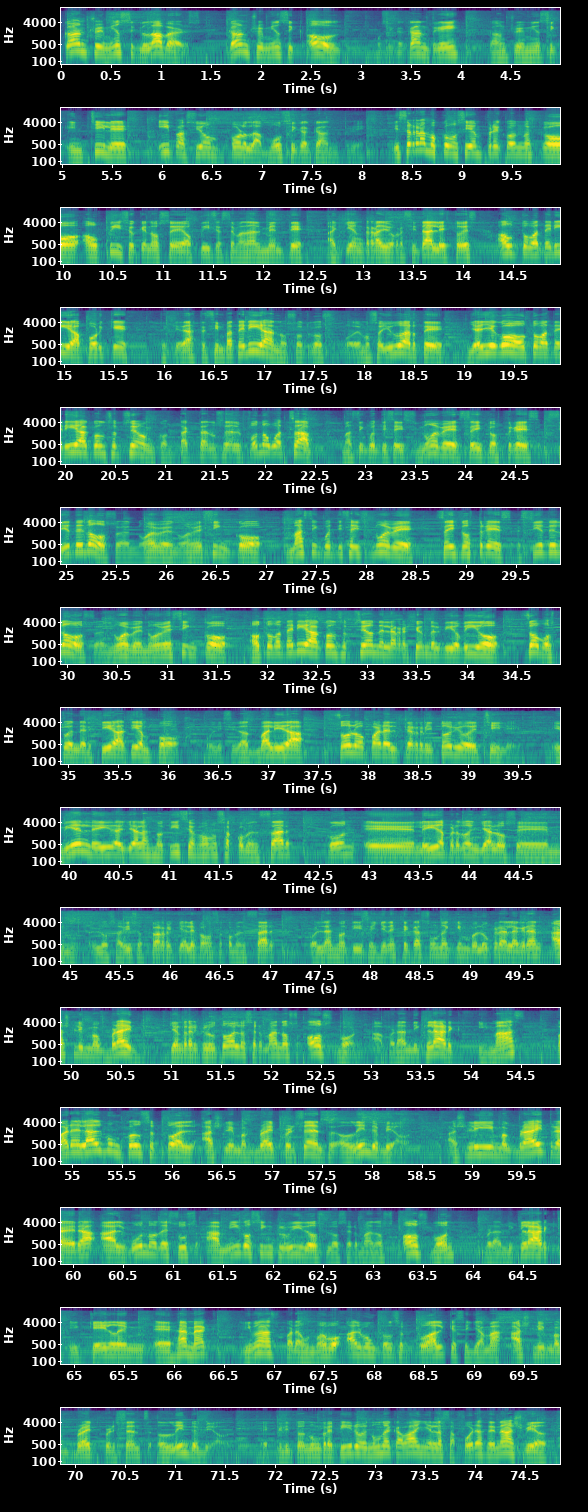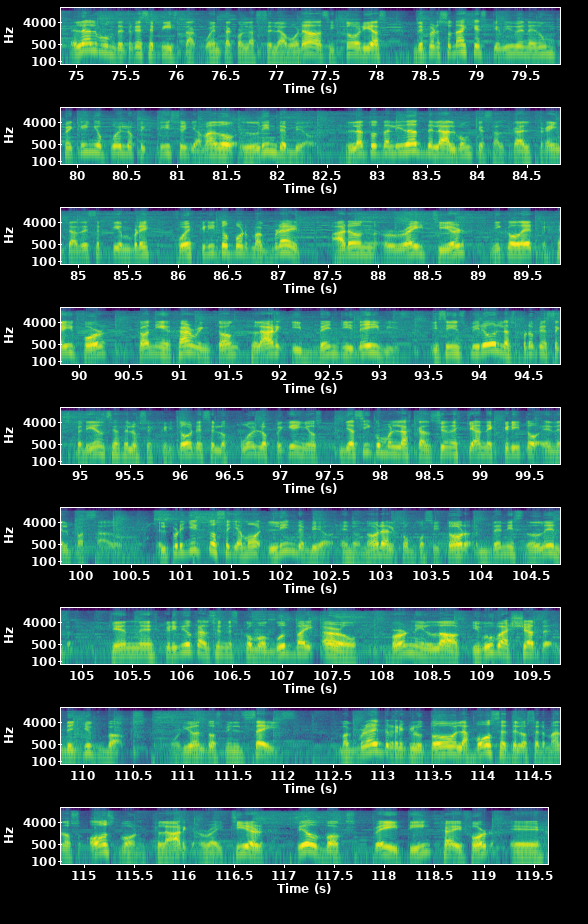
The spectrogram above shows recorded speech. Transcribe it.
Country Music Lovers, Country Music Old, música country, country music in Chile y pasión por la música country. Y cerramos como siempre con nuestro auspicio que no se auspicia semanalmente aquí en Radio Recital, esto es Autobatería porque ¿Te quedaste sin batería? Nosotros podemos ayudarte. Ya llegó Autobatería Concepción. Contáctanos en el fondo WhatsApp más 569-623-72995. Más 569-623-72995. Autobatería Concepción en la región del Biobío. Somos tu energía a tiempo. Publicidad válida solo para el territorio de Chile. Y bien, leída ya las noticias, vamos a comenzar con eh, leída, perdón, ya los, eh, los avisos parroquiales. Vamos a comenzar con las noticias. Y en este caso, una que involucra a la gran Ashley McBride, quien reclutó a los hermanos Osborne, a Brandy Clark y más para el álbum conceptual Ashley McBride Presents Lindeville. Ashley McBride traerá a algunos de sus amigos, incluidos los hermanos Osborne, Brandy Clark y Kaylin eh, Hammack, y más para un nuevo álbum conceptual que se llama Ashley McBride Presents Lindeville escrito en un retiro en una cabaña en las afueras de Nashville. El álbum de 13 pistas cuenta con las elaboradas historias de personajes que viven en un pequeño pueblo ficticio llamado Lindeville. La totalidad del álbum, que saldrá el 30 de septiembre, fue escrito por McBride, Aaron Raytier, Nicolette Hayford, Connie Harrington, Clark y Benji Davis y se inspiró en las propias experiencias de los escritores en los pueblos pequeños y así como en las canciones que han escrito en el pasado. El proyecto se llamó Lindeville en honor al compositor Dennis Lind, quien escribió canciones como Goodbye Earl, Burning Love y Bubba Shut the Jukebox. Murió en 2006. McBride reclutó las voces de los hermanos Osborne, Clark, Tier, Pillbox, Patty, Hayford, eh,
